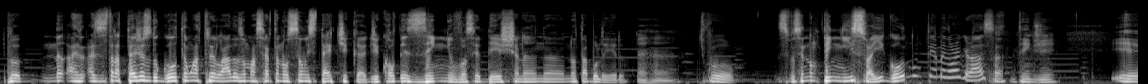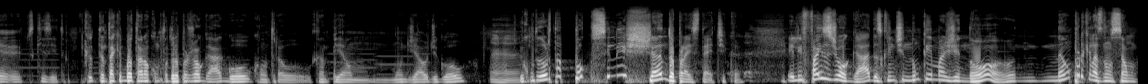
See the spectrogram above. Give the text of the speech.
Tipo, não- as, as estratégias do Gol estão atreladas a uma certa noção estética de qual desenho você deixa na- na- no tabuleiro. Aham, Tipo, se você não tem isso aí, Gol não tem a menor graça. Entendi. E é esquisito. Tentar que botar no computador pra jogar Gol contra o campeão mundial de Gol. E o computador tá pouco se lixando pra estética. Ele faz jogadas que a gente nunca imaginou, não porque elas não são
